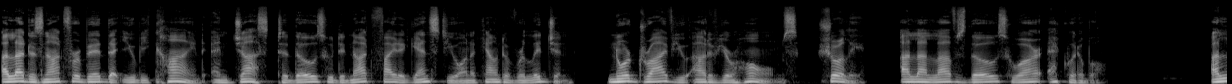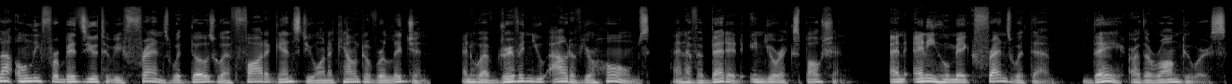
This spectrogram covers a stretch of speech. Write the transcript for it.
Allah does not forbid that you be kind and just to those who did not fight against you on account of religion, nor drive you out of your homes. Surely, Allah loves those who are equitable. Allah only forbids you to be friends with those who have fought against you on account of religion and who have driven you out of your homes and have abetted in your expulsion. And any who make friends with them, they are the wrongdoers.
